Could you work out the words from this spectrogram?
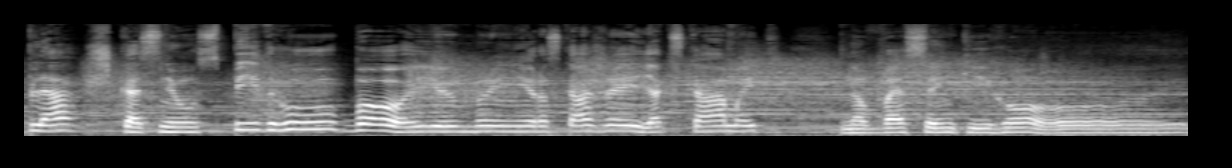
пляшка снюс під губою. Мені розкаже, як скамить новесенький гой.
